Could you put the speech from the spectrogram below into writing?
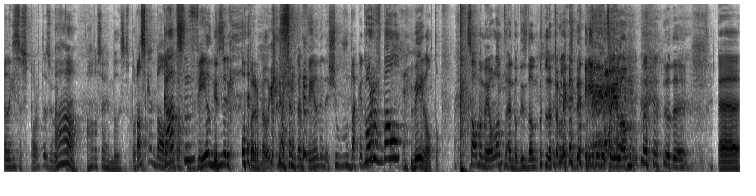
Belgische sporten. Zo Ah, ah, dat zijn geen Belgische sport. Basketbal Kaatsen toch veel minder. opper-Belgisch. Dat zijn toch veel minder. Sjoelbakken. Korfbal, wereldtop. Samen met Holland, en dat is dan letterlijk de enige twee landen. Eh, eh,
